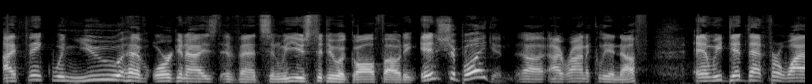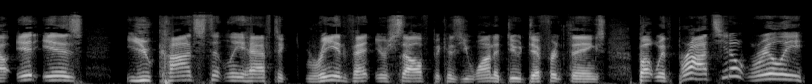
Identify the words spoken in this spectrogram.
I think when you have organized events, and we used to do a golf outing in Sheboygan, uh, ironically enough, and we did that for a while. It is you constantly have to reinvent yourself because you want to do different things. But with brats, you don't really.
